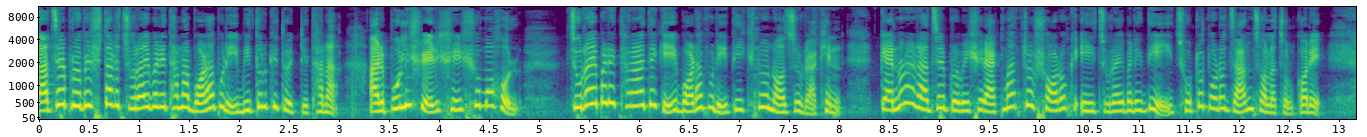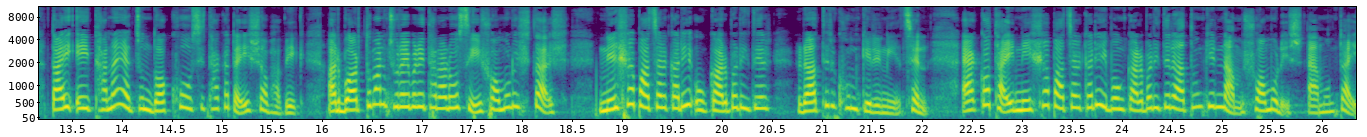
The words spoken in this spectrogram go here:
রাজ্যের প্রবেশদ্বার চুরাইবাড়ি থানা বরাবরই বিতর্কিত একটি থানা। আর পুলিশের শীর্ষ মহল চুরাইবাড়ি থানার দিকে বরাবরই তীক্ষ্ণ নজর রাখেন। কেননা রাজ্যের প্রবেশের একমাত্র সড়ক এই চুরাইবাড়ি দিয়েই ছোট বড় যান চলাচল করে। তাই এই থানায় একজন দক্ষ ওসি থাকাটাই স্বাভাবিক। আর বর্তমান চুরাইবাড়ি থানার ওসি সমরেশ দাস নেশা পাচারকারী ও কারবারিদের রাতের ঘুম কেড়ে নিয়েছেন। এক কথায়, নেশা পাচারকারী এবং কারবারিদের আতঙ্কের নাম সমরেশ, এমনটাই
